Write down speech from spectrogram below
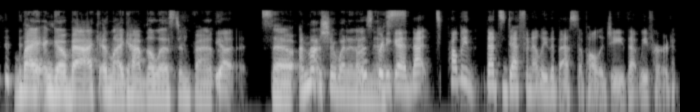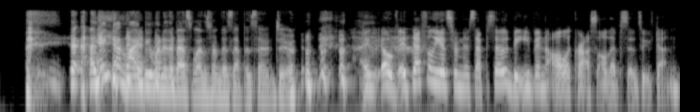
right. And go back and like have the list in front. Yeah. So I'm not sure what it was pretty good. That's probably that's definitely the best apology that we've heard. I think that might be one of the best ones from this episode too. I, oh, it definitely is from this episode, but even all across all the episodes we've done,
